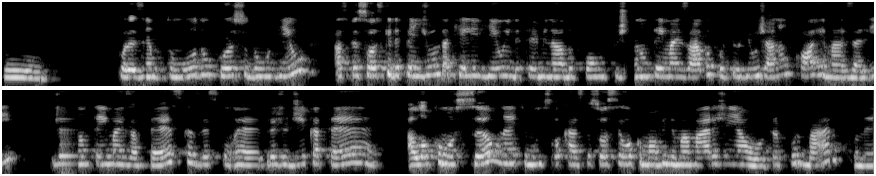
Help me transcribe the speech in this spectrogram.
tu, por exemplo, tu muda o curso de um rio, as pessoas que dependiam daquele rio em determinado ponto já não tem mais água, porque o rio já não corre mais ali, já não tem mais a pesca, às vezes é, prejudica até a locomoção, né? Que muitos locais as pessoas se locomovem de uma margem a outra por barco, né?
